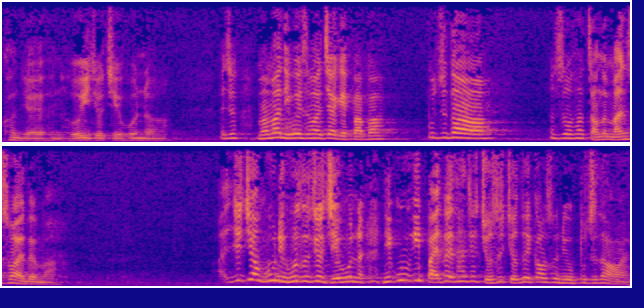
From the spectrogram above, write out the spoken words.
看起来很合意就结婚了。他说妈妈，你为什么要嫁给爸爸？不知道啊。那时候他长得蛮帅的嘛，啊就这样糊里糊涂就结婚了。你问一百对，他就九十九对告诉你我不知道哎。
